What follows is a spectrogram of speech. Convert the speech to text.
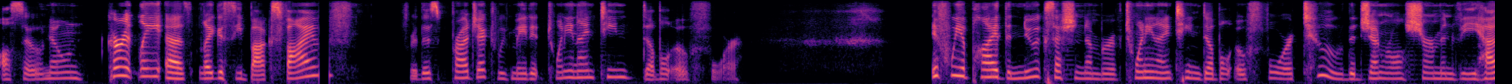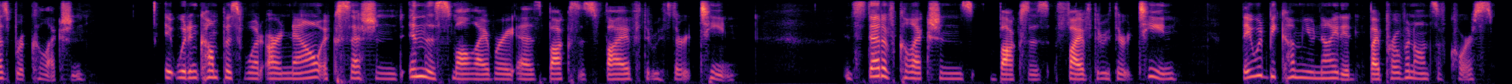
also known currently as Legacy Box 5. For this project, we've made it 2019-004. If we applied the new accession number of 2019-004 to the general Sherman v. Hasbrouck collection, it would encompass what are now accessioned in this small library as boxes 5 through 13. Instead of collections boxes 5 through 13, they would become united by provenance, of course,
